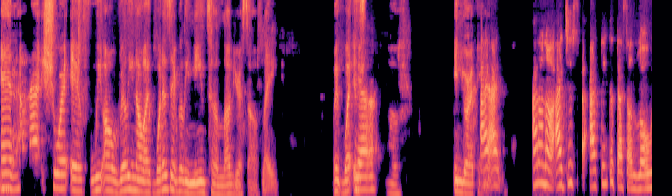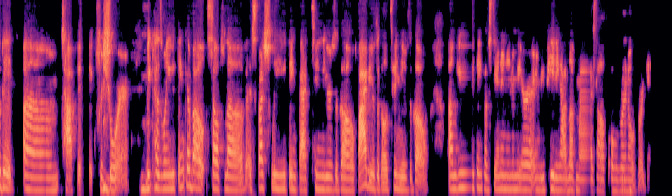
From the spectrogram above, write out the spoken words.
And mm-hmm. I'm not sure if we all really know like what does it really mean to love yourself? Like like what is yeah. love in your opinion? I, I I don't know. I just I think that that's a loaded um topic for mm-hmm. sure. Mm-hmm. Because when you think about self love, especially you think back 10 years ago, five years ago, 10 years ago, um, you think of standing in a mirror and repeating "I love myself" over and mm-hmm. over again.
